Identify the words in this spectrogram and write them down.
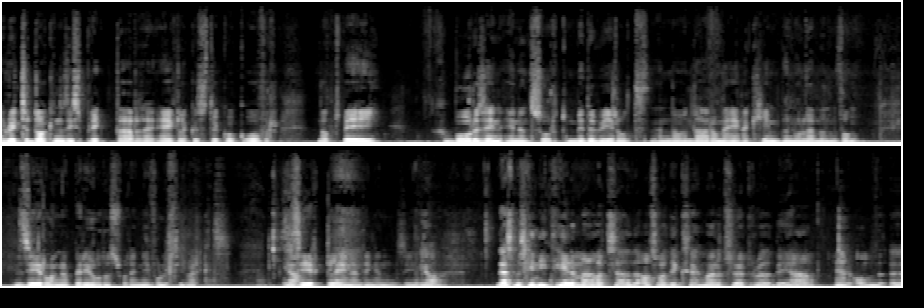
Richard Dawkins die spreekt daar eh, eigenlijk een stuk ook over dat wij geboren zijn in een soort middenwereld en dat we daarom eigenlijk geen benul hebben van zeer lange periodes waarin evolutie werkt. Ja. Zeer kleine dingen, zeer... Ja. Dat is misschien niet helemaal hetzelfde als wat ik zeg, maar het sluit er wel bij aan. Ja. Om, eh,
